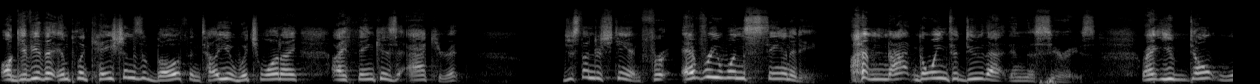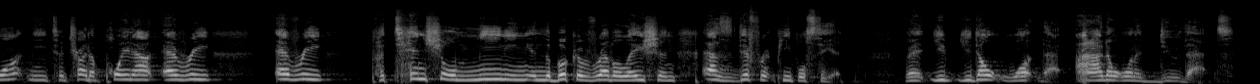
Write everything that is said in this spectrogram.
I'll give you the implications of both and tell you which one I, I think is accurate. Just understand, for everyone's sanity, I'm not going to do that in this series. Right? You don't want me to try to point out every every potential meaning in the book of Revelation as different people see it. Right? You, you don't want that. I don't want to do that.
